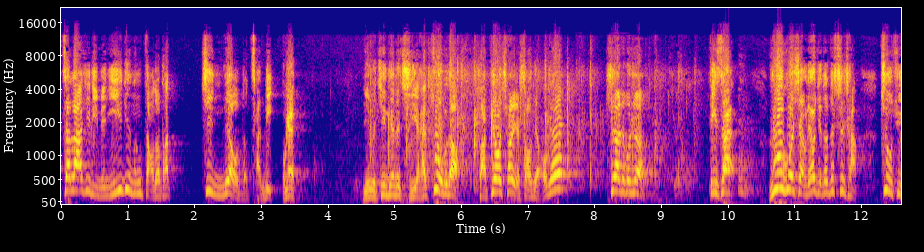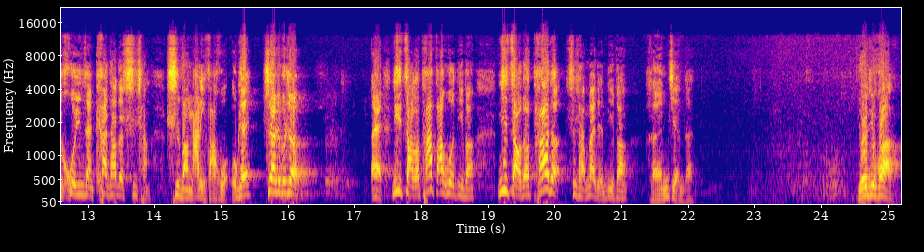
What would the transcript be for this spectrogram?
在垃圾里面你一定能找到他。进料的产地，OK，因为今天的企业还做不到把标签也烧掉，OK，是啊，是不是？第三，如果想了解它的市场，就去货运站看它的市场是往哪里发货，OK，是啊，是不是？是。哎，你找到他发货的地方，你找到他的市场卖点的地方，很简单。有句话，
